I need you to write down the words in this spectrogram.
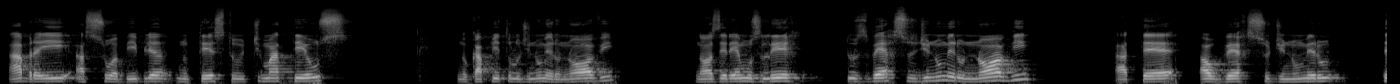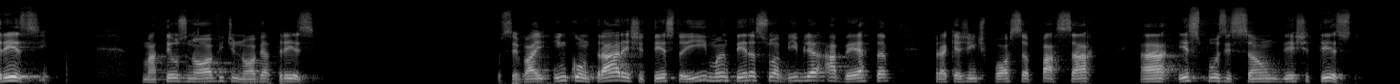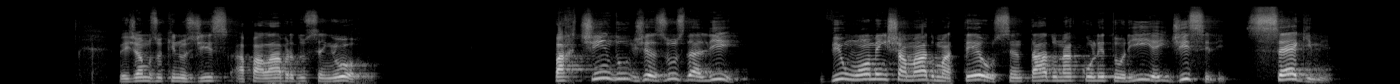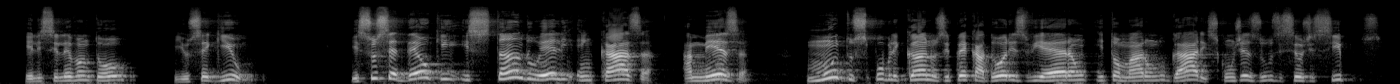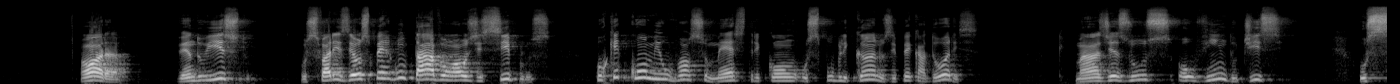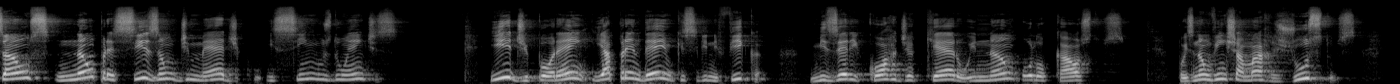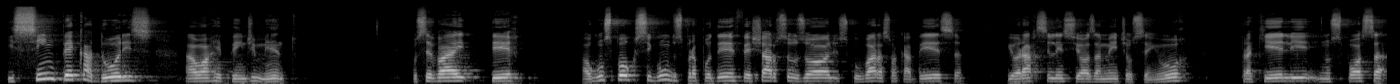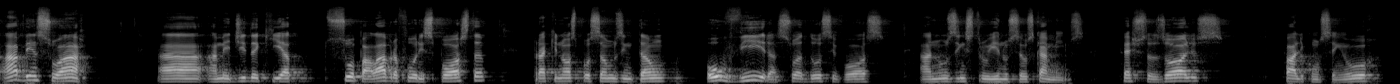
Abra aí a sua Bíblia no texto de Mateus, no capítulo de número 9. Nós iremos ler dos versos de número 9 até ao verso de número 13. Mateus 9, de 9 a 13. Você vai encontrar este texto aí e manter a sua Bíblia aberta para que a gente possa passar a exposição deste texto. Vejamos o que nos diz a palavra do Senhor. Partindo Jesus dali, viu um homem chamado Mateus sentado na coletoria e disse-lhe: Segue-me. Ele se levantou e o seguiu. E sucedeu que, estando ele em casa, à mesa, muitos publicanos e pecadores vieram e tomaram lugares com Jesus e seus discípulos. Ora, vendo isto, os fariseus perguntavam aos discípulos: Por que come o vosso mestre com os publicanos e pecadores? Mas Jesus, ouvindo, disse: Os sãos não precisam de médico, e sim os doentes. Ide, porém, e aprendei o que significa: misericórdia quero e não holocaustos, pois não vim chamar justos, e sim pecadores ao arrependimento. Você vai ter alguns poucos segundos para poder fechar os seus olhos, curvar a sua cabeça e orar silenciosamente ao Senhor, para que Ele nos possa abençoar à, à medida que a Sua palavra for exposta, para que nós possamos então ouvir a Sua doce voz a nos instruir nos seus caminhos. Feche os seus olhos, fale com o Senhor.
